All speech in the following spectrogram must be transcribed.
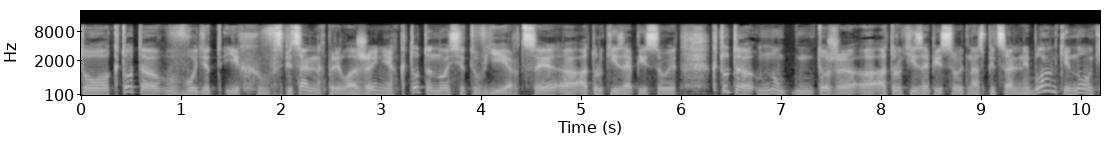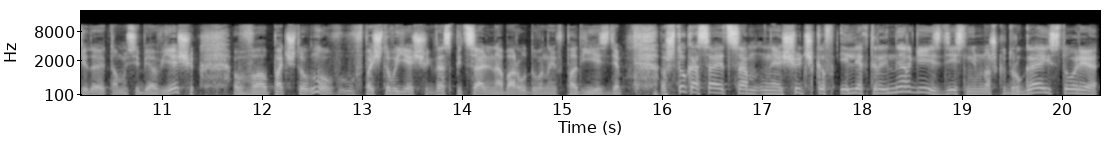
то кто-то вводит их в специальных приложениях, кто-то носит в ERC, а, от руки записывает, кто-то, ну, тоже от руки записывает записывают на специальные бланки, но кидают там у себя в ящик, в, почтов, ну, в почтовый ящик, да, специально оборудованный в подъезде. Что касается счетчиков электроэнергии, здесь немножко другая история.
